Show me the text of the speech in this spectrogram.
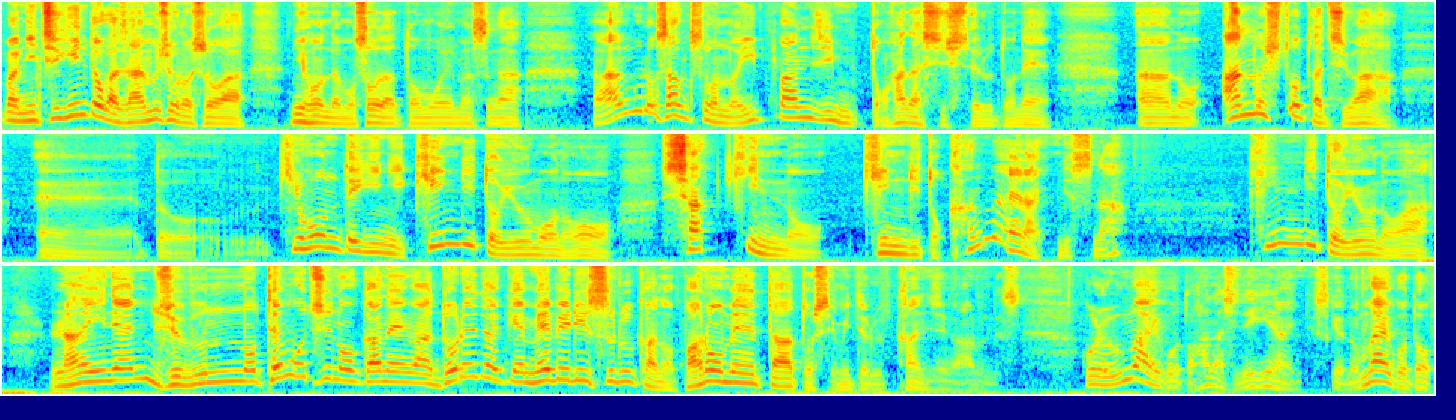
まあ、日銀とか財務省の人は日本でもそうだと思いますが、アングロサクソンの一般人と話してるとね、あのあの人たちは、えーと、と基本的に金利というものを借金の金利と考えないんですな。金利というのは来年自分の手持ちの金がどれだけ目減りするかのバロメーターとして見てる感じがあるんです。これうまいこと話できないんですけどうまいこと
